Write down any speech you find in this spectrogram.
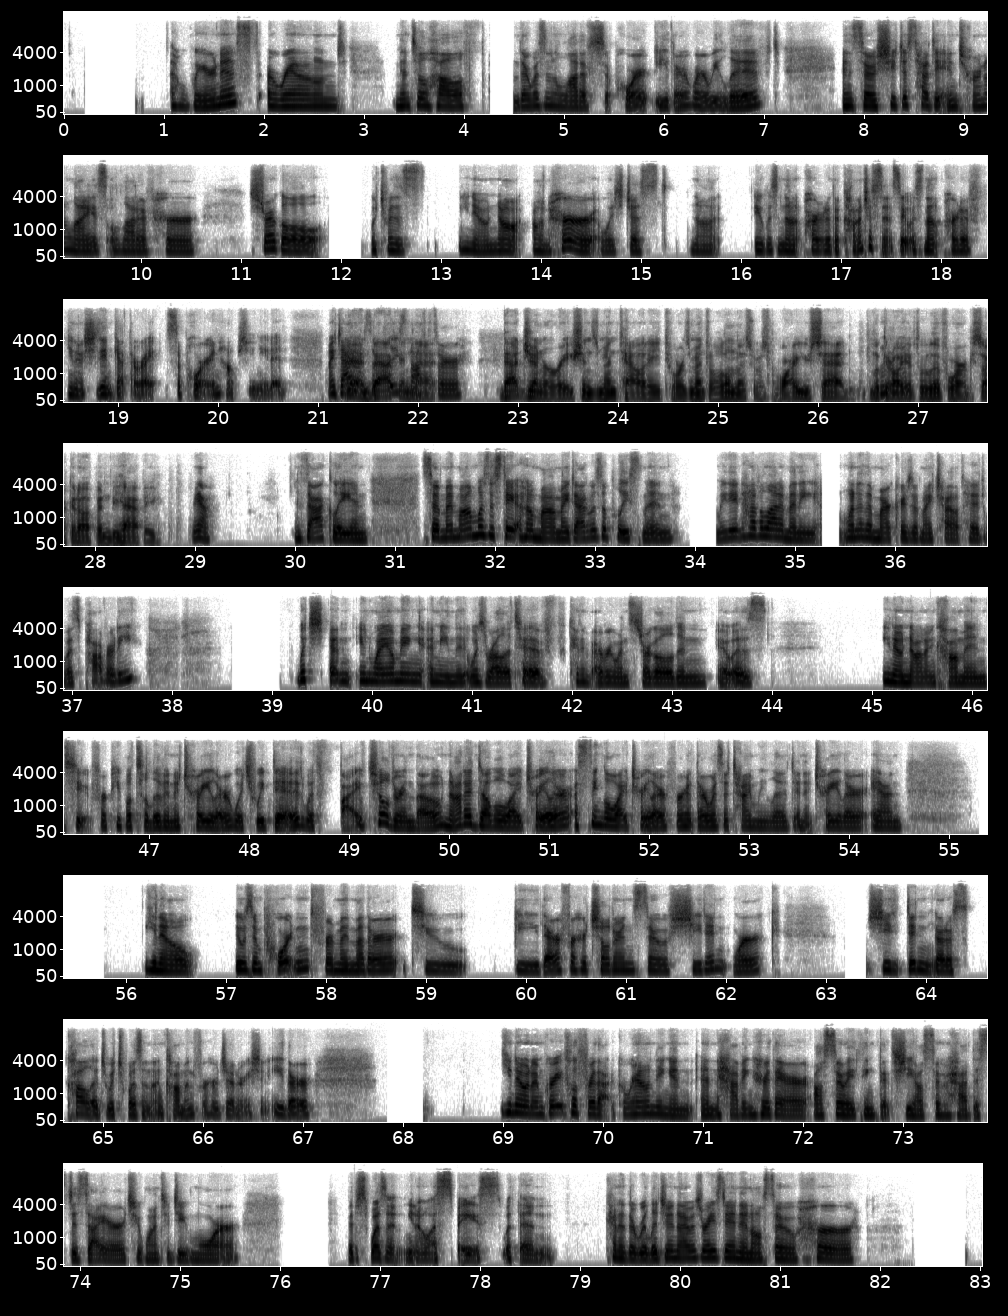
awareness around mental health. There wasn't a lot of support either where we lived. And so she just had to internalize a lot of her struggle, which was, you know, not on her. It was just not, it was not part of the consciousness. It was not part of, you know, she didn't get the right support and help she needed. My dad yeah, was a police officer. That, that, generation's mentality towards mental illness was why are you sad? Look mm-hmm. at all you have to live for. Suck it up and be happy. Yeah. Exactly. And so my mom was a stay at home mom. My dad was a policeman. We didn't have a lot of money. One of the markers of my childhood was poverty, which and in Wyoming, I mean, it was relative. Kind of everyone struggled, and it was, you know, not uncommon to for people to live in a trailer, which we did with five children, though not a double wide trailer, a single wide trailer. For there was a time we lived in a trailer, and you know, it was important for my mother to be there for her children. So she didn't work. She didn't go to college, which wasn't uncommon for her generation either. You know, and I'm grateful for that grounding and and having her there. Also, I think that she also had this desire to want to do more. It just wasn't, you know, a space within kind of the religion I was raised in and also her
